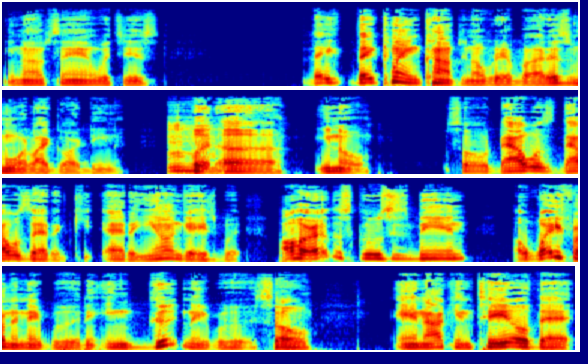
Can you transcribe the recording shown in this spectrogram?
You know what I'm saying? Which is they they claim Compton over there, but it's more like Gardena. Mhm. But uh, you know, so that was that was at a at a young age. But all her other schools is being away from the neighborhood in good neighborhood. So, and I can tell that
